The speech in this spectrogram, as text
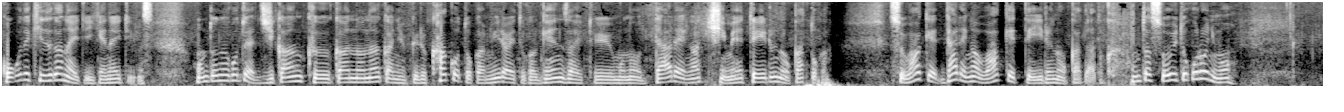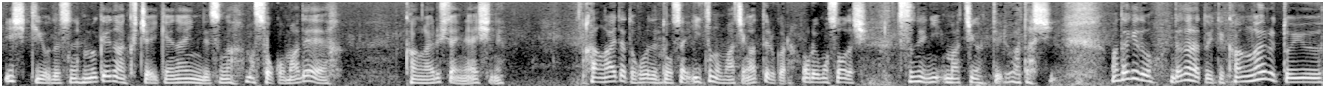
ここで気づかないといけないと言います。本当のことは時間空間の中における過去とか未来とか現在というものを誰が決めているのかとかそう分け誰が分けているのかだとか本当はそういうところにも意識をですね向けなくちゃいけないんですが、まあ、そこまで考える人はいないしね。考えたところでどうせいつも間違ってるから。俺もそうだし常に間違っている私、まあ、だけどだからといって考えるという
